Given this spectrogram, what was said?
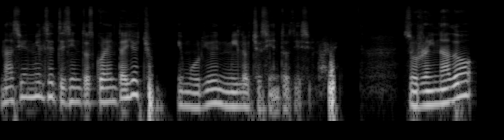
nació en 1748 y murió en 1819. Su reinado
